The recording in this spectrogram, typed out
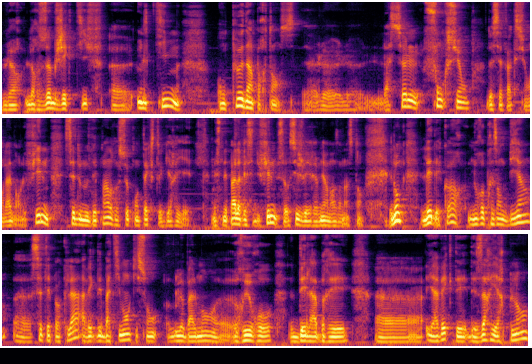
leurs objectifs euh, ultimes ont peu d'importance. Euh, la seule fonction de ces factions-là dans le film, c'est de nous dépeindre ce contexte guerrier. Mais ce n'est pas le récit du film, ça aussi je vais y revenir dans un instant. Et donc, les décors nous représentent bien euh, cette époque-là, avec des bâtiments qui sont globalement euh, ruraux, délabrés, et avec des, des arrière-plans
